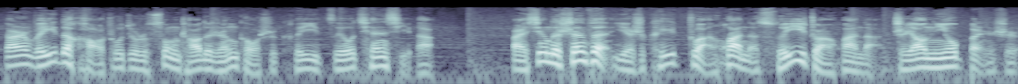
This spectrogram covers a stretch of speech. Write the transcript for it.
当然，唯一的好处就是宋朝的人口是可以自由迁徙的，百姓的身份也是可以转换的，随意转换的，只要你有本事。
